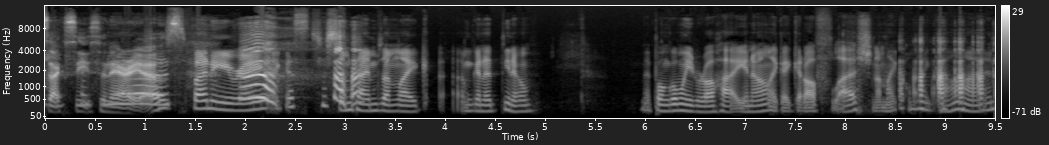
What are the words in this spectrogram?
sexy Yeah, scenarios. it's funny, right? I guess it's just sometimes I'm like, I'm gonna, you know, me pongo muy roja, you know, like I get all flushed and I'm like, oh my god,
